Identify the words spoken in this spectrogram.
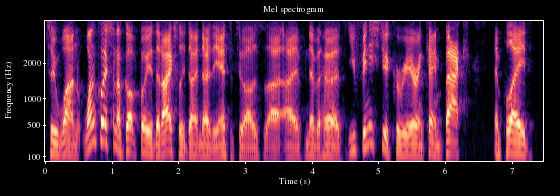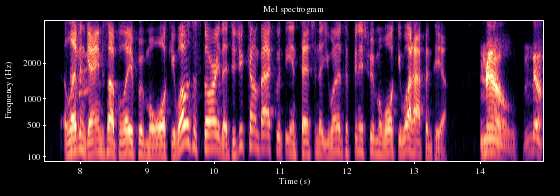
two one. One question I've got for you that I actually don't know the answer to. I was uh, I've never heard. You finished your career and came back and played 11 games, I believe, with Milwaukee. What was the story there? Did you come back with the intention that you wanted to finish with Milwaukee? What happened here? No, no.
